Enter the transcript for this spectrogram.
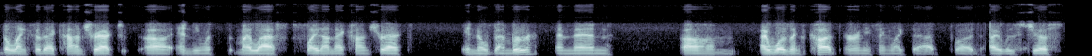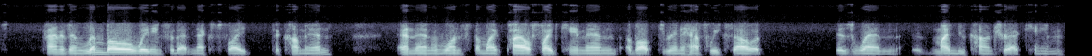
the length of that contract, uh, ending with my last fight on that contract in November, and then um, I wasn't cut or anything like that, but I was just kind of in limbo, waiting for that next fight to come in. And then once the Mike Pyle fight came in, about three and a half weeks out, is when my new contract came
